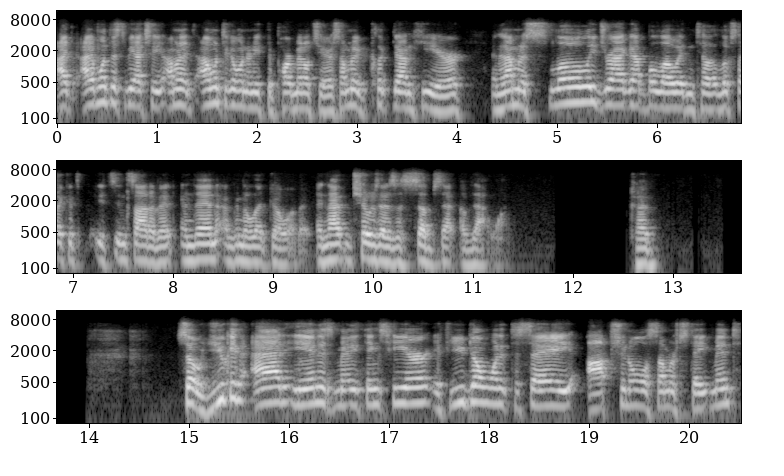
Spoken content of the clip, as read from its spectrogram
I, I want this to be actually, I'm gonna, I want to go underneath the departmental chair. So I'm gonna click down here and then I'm gonna slowly drag up below it until it looks like it's, it's inside of it. And then I'm gonna let go of it. And that shows as a subset of that one. Okay. So you can add in as many things here. If you don't want it to say optional summer statement,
